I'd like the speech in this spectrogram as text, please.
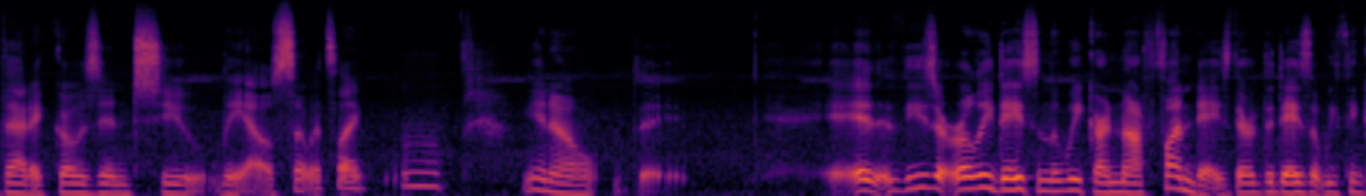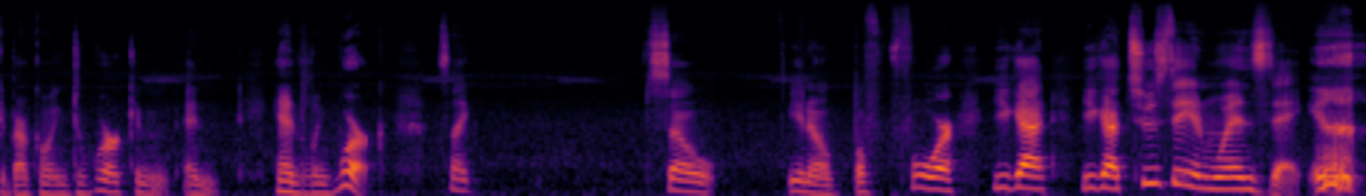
that it goes into Leo. So it's like, mm, you know, the, it, these early days in the week are not fun days. They're the days that we think about going to work and and handling work. It's like so you know before you got you got Tuesday and Wednesday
